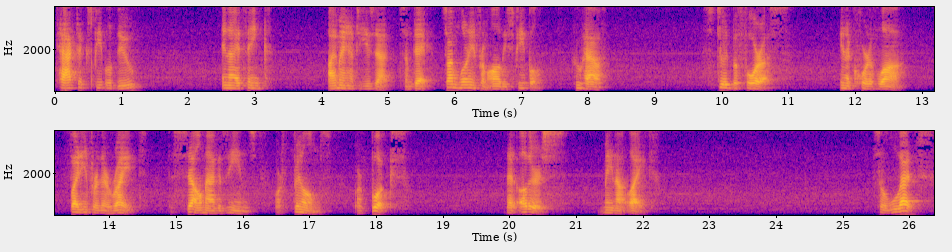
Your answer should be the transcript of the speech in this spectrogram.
tactics people do, and I think I might have to use that someday. So I'm learning from all these people who have stood before us in a court of law, fighting for their right to sell magazines or films or books that others may not like. So let's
